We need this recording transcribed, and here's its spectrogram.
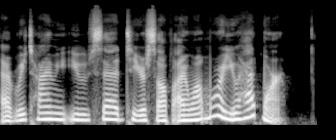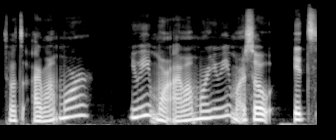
every time you said to yourself, I want more, you had more. So it's I want more, you eat more. I want more, you eat more. So it's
